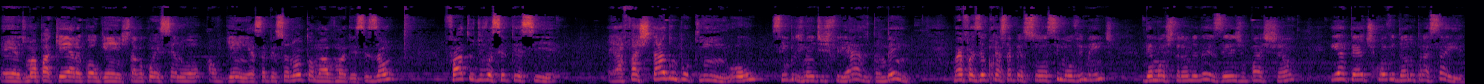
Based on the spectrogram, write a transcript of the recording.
é, de uma paquera com alguém, estava conhecendo alguém, essa pessoa não tomava uma decisão, fato de você ter se é, afastado um pouquinho ou simplesmente esfriado também, vai fazer com que essa pessoa se movimente, demonstrando desejo, paixão e até te convidando para sair.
